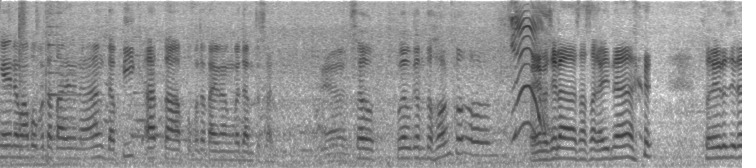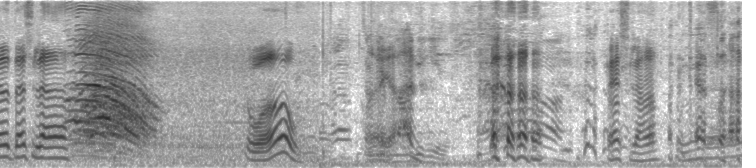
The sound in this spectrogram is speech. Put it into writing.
Ngayon naman pupunta tayo ng The Peak at ah, pupunta tayo ng Madame Tussauds. Ayan. So, welcome to Hong Kong! Ayan na sila, sasakay na. Sakay na sila ng Tesla. Wow! They're Ayan. Tesla. Tesla.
